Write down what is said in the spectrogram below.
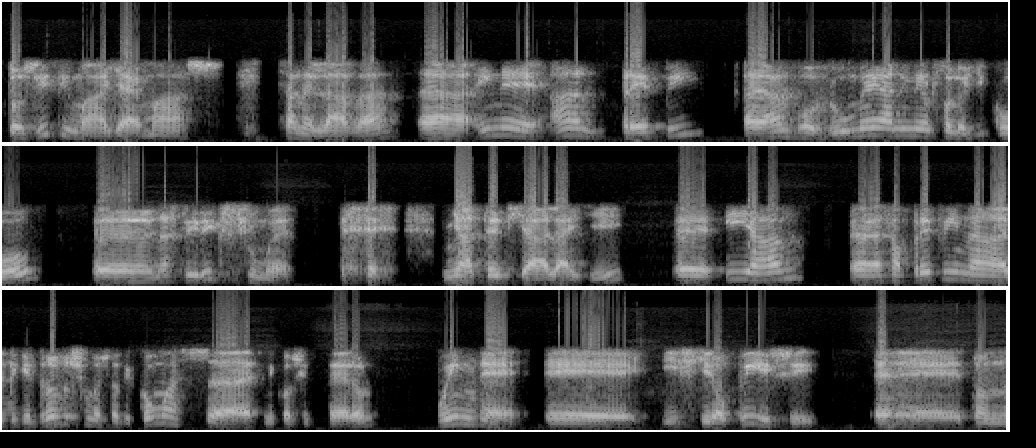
Το ζήτημα για εμάς σαν Ελλάδα ε, είναι αν πρέπει, ε, αν μπορούμε, αν είναι ορθολογικό ε, να στηρίξουμε μια τέτοια αλλαγή ή αν θα πρέπει να επικεντρώσουμε στο δικό μας εθνικό συμφέρον που είναι η ισχυροποίηση των,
